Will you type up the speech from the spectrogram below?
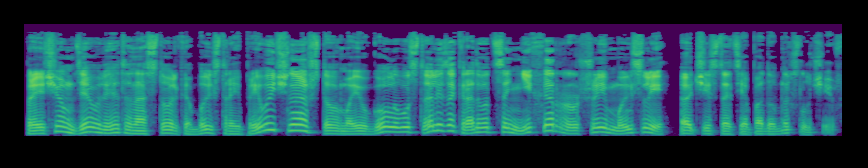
Причем делали это настолько быстро и привычно, что в мою голову стали закрадываться нехорошие мысли о чистоте подобных случаев.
